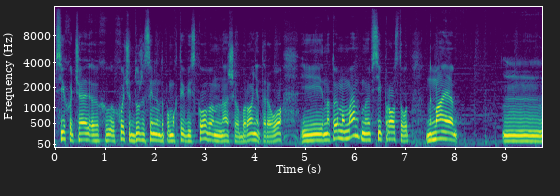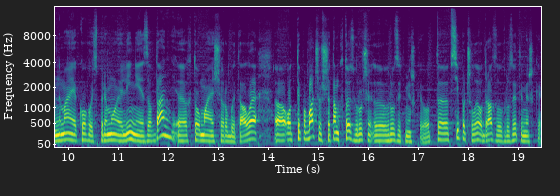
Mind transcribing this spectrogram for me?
всі хоча, хочуть дуже сильно допомогти військовим, нашій обороні, ТРО. І на той момент ми всі просто от немає. Немає якогось прямої лінії завдань, е, хто має що робити. Але е, от ти побачив, що там хтось е, грузить мішки. От всі почали одразу грузити мішки.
